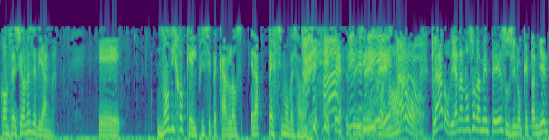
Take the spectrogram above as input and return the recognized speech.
Confesiones de Diana. Eh, no dijo que el príncipe Carlos era pésimo besador. Ah, sí, sí, Sí, sí, sí, sí, ¿no? claro, claro, Diana, no solamente eso, sino que también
